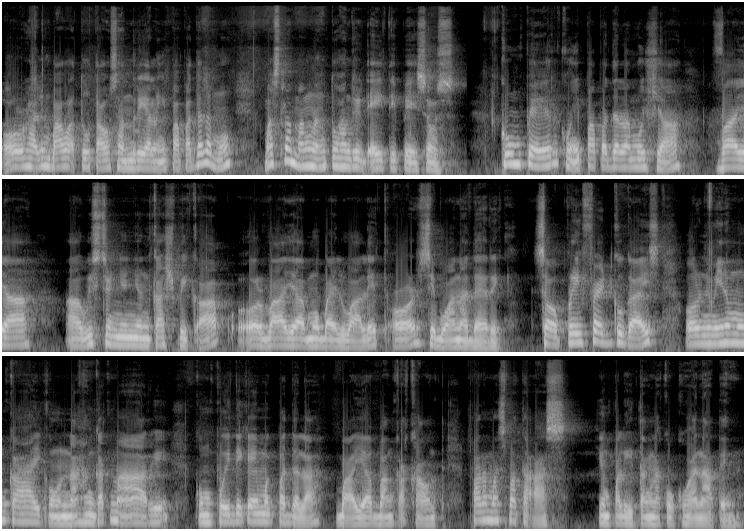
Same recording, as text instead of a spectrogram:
or halimbawa 2,000 real ang ipapadala mo, mas lamang ng 280 pesos. compare kung ipapadala mo siya via uh, Western Union Cash Pickup or via mobile wallet or Cebuana Direct. So, preferred ko guys, or minimum kahay kung na hanggat maaari, kung pwede kayong magpadala via bank account para mas mataas yung palitang nakukuha natin.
